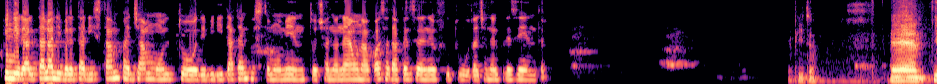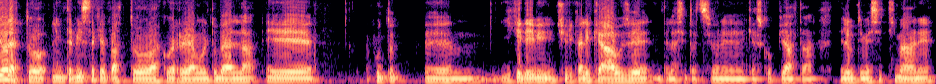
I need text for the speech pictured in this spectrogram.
Quindi in realtà la libertà di stampa è già molto debilitata in questo momento, cioè non è una cosa da pensare nel futuro, è già nel presente. Capito. Eh, io ho letto l'intervista che hai fatto a Correa, molto bella, e appunto ehm, gli chiedevi circa le cause della situazione che è scoppiata nelle ultime settimane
